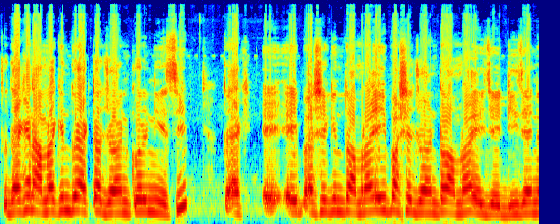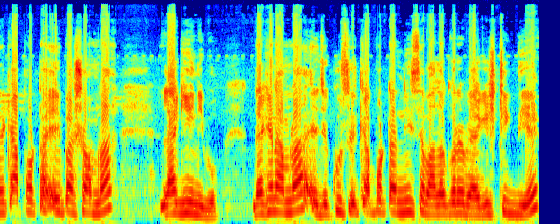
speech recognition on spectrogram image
তো দেখেন আমরা কিন্তু একটা জয়েন করে নিয়েছি। তো এক- এই পাশে কিন্তু আমরা, এই পাশে জয়েন্টটাও আমরা এই যে ডিজাইনের কাপড়টা, এই পাশে আমরা লাগিয়ে নিব। দেখেন আমরা এই যে কুচির কাপড়টা নিচে ভালো করে ব্যাগ স্টিক দিয়ে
